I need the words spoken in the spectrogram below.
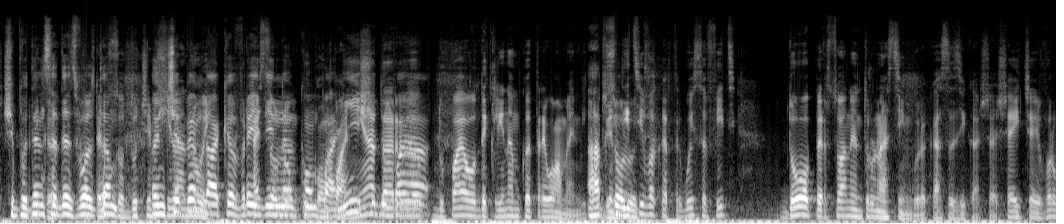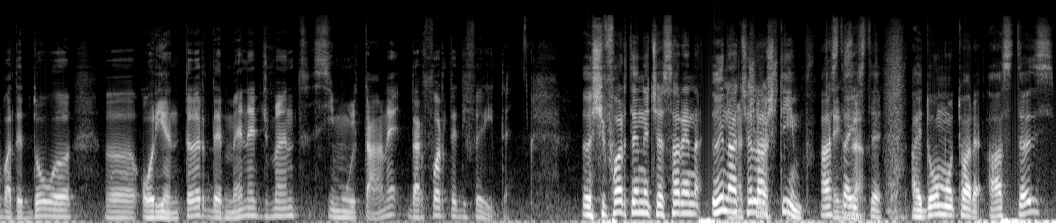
Și putem adică să dezvoltăm. Putem să Începem dacă vrei hai din companii compania, și după dar aia... după aia o declinăm către oameni. Absolut. Gândiți-vă că ar trebui să fiți două persoane într-una singură, ca să zic așa. Și aici e vorba de două uh, orientări de management simultane, dar foarte diferite uh, și foarte necesare în, în, în același, același timp. timp. Asta exact. este. Ai două motoare. Astăzi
